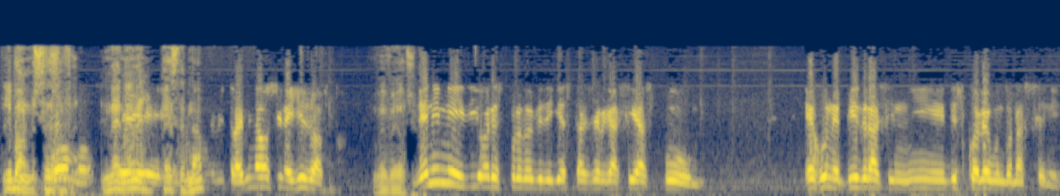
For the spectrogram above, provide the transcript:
Λοιπόν, σας... Όμως, ναι, ναι, ναι, ε, πέστε μου. Επιτραπεί να συνεχίζω αυτό. Βεβαίως. Δεν είναι οι δύο ώρες πρωτοβουλικές τάσης εργασίας που έχουν επίδραση ή δυσκολεύουν τον ασθενή.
